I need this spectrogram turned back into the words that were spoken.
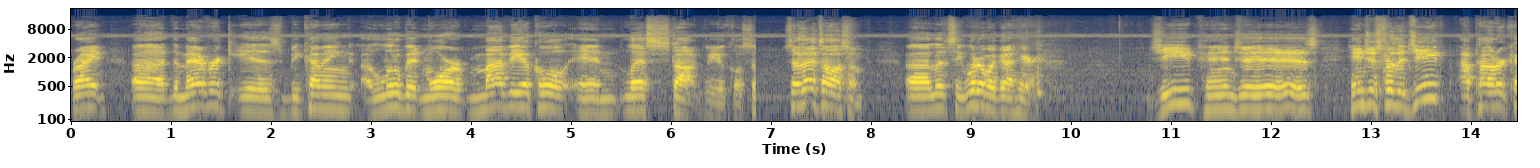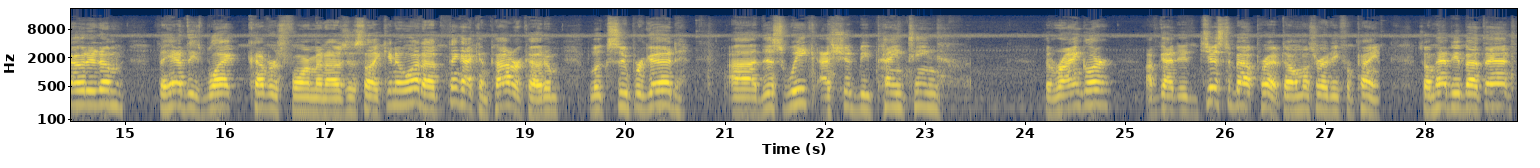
right? Uh, the Maverick is becoming a little bit more my vehicle and less stock vehicle. So, so that's awesome. Uh, let's see, what have I got here? Jeep hinges. Hinges for the Jeep, I powder coated them. They have these black covers for them, and I was just like, you know what, I think I can powder coat them. Looks super good. Uh, this week I should be painting the Wrangler. I've got it just about prepped, almost ready for paint. So I'm happy about that.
